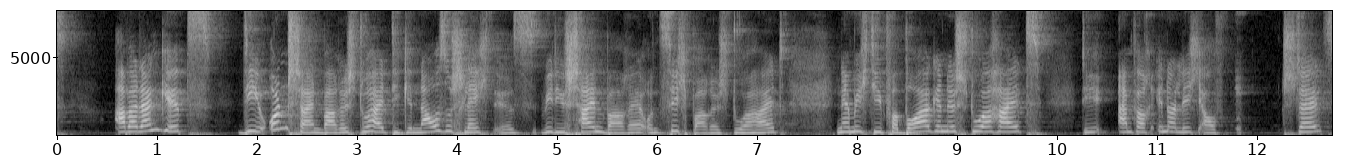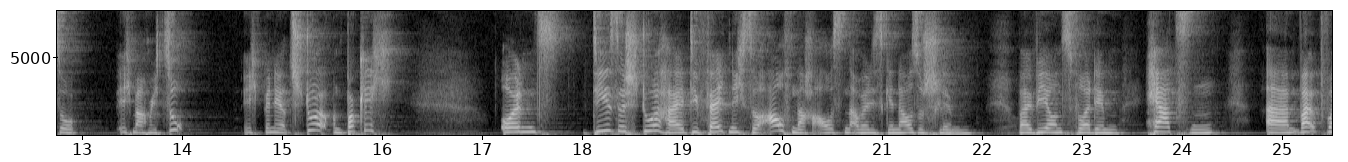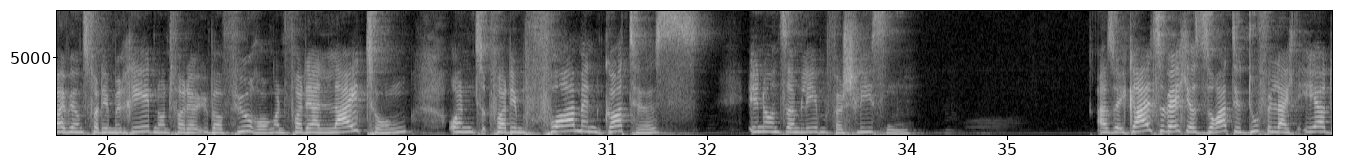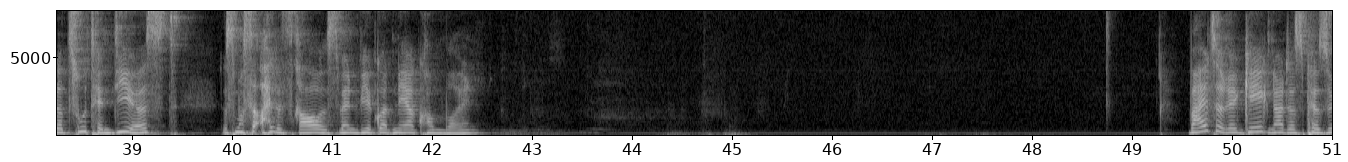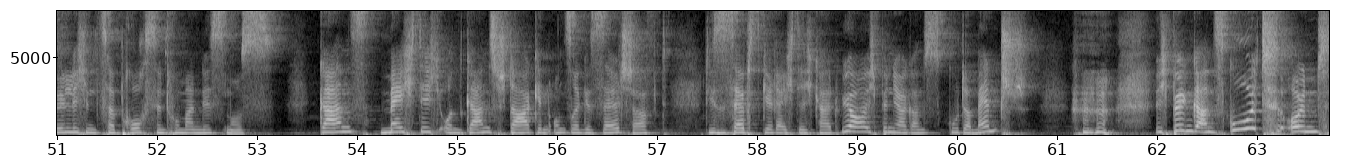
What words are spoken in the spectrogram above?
Aber dann gibt es die unscheinbare Sturheit, die genauso schlecht ist wie die scheinbare und sichtbare Sturheit, nämlich die verborgene Sturheit, die einfach innerlich aufstellt, so, ich mache mich zu, ich bin jetzt stur und bockig. Und diese Sturheit, die fällt nicht so auf nach außen, aber die ist genauso schlimm, weil wir uns vor dem Herzen, ähm, weil, weil wir uns vor dem Reden und vor der Überführung und vor der Leitung und vor dem Formen Gottes in unserem Leben verschließen. Also egal zu welcher Sorte du vielleicht eher dazu tendierst, das muss alles raus, wenn wir Gott näher kommen wollen. Weitere Gegner des persönlichen Zerbruchs sind Humanismus. Ganz mächtig und ganz stark in unserer Gesellschaft. Diese Selbstgerechtigkeit. Ja, ich bin ja ganz guter Mensch. ich bin ganz gut und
